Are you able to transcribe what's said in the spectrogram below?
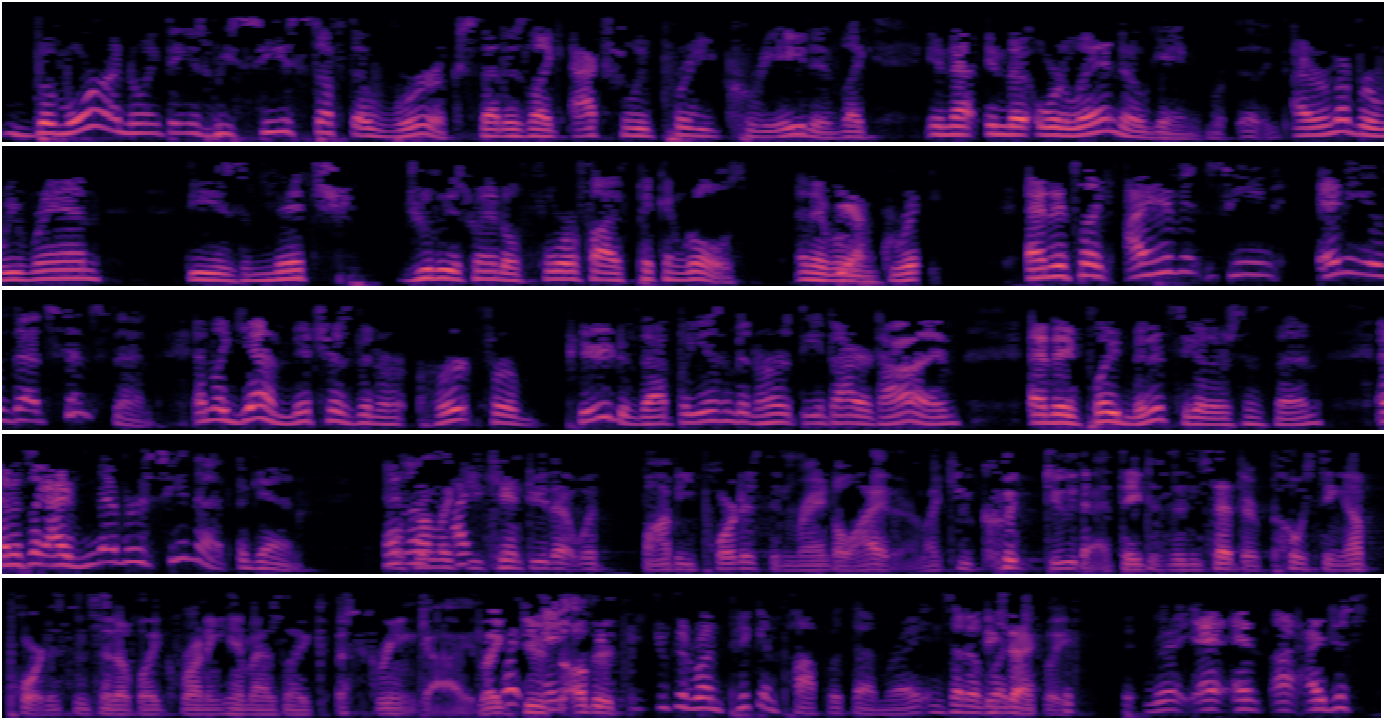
the more annoying thing is we see stuff that works that is like actually pretty creative. Like in that in the Orlando game, I remember we ran these Mitch Julius Randle four or five pick and rolls, and they were Yeah. great. And it's like I haven't seen any of that since then. And like yeah, Mitch has been hurt for a period of that, but he hasn't been hurt the entire time. And they've played minutes together since then. And it's like I've never seen that again. Well, it's not like I- you can't do that with Bobby Portis and Randle either. Like you could do that. They just instead they're posting up Portis instead of like running him as like a screen guy. Like Right, there's other you- You could run pick and pop with them, right? Instead of like exactly. Right, and, and I I just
